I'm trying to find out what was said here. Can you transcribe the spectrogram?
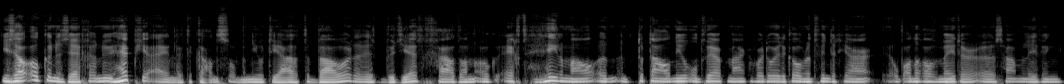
Je zou ook kunnen zeggen, nu heb je eindelijk de kans om een nieuw theater te bouwen. Er is budget. Ga dan ook echt helemaal een, een totaal nieuw ontwerp maken. Waardoor je de komende twintig jaar op anderhalve meter samenleving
